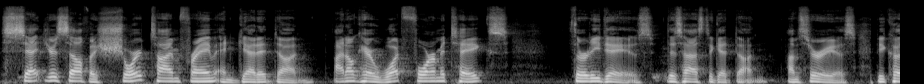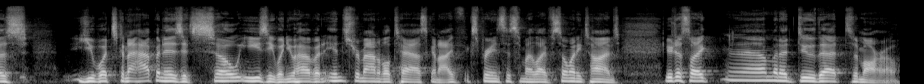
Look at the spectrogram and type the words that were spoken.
set yourself a short time frame and get it done. I don't care what form it takes. 30 days. This has to get done. I'm serious because you what's going to happen is it's so easy when you have an insurmountable task and I've experienced this in my life so many times. You're just like, eh, I'm going to do that tomorrow.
